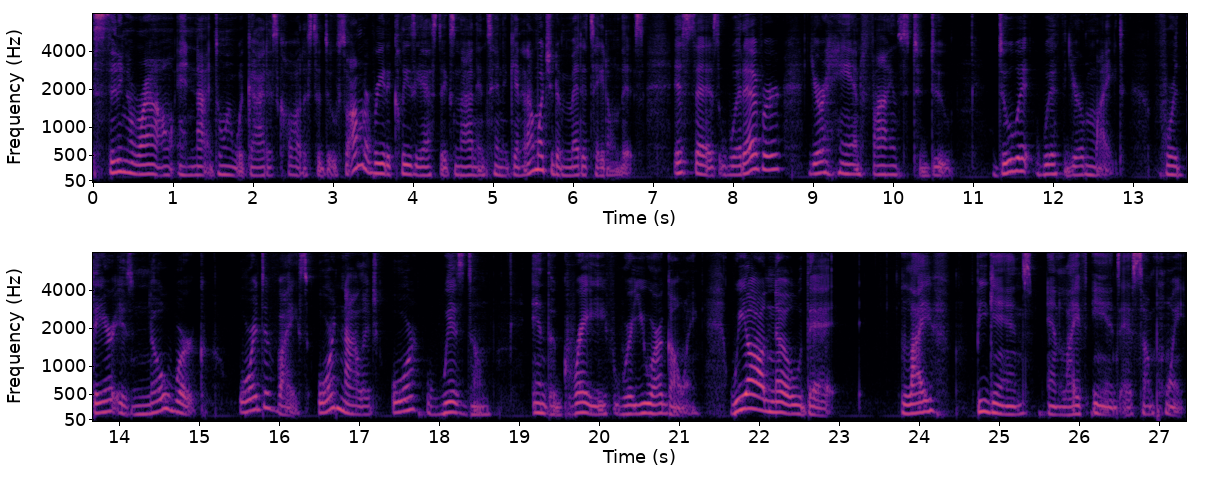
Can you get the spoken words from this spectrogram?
sitting around and not doing what God has called us to do. So I'm going to read Ecclesiastics 9 and 10 again, and I want you to meditate on this. It says, Whatever your hand finds to do, do it with your might, for there is no work or device or knowledge or wisdom in the grave where you are going. We all know that life begins and life ends at some point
